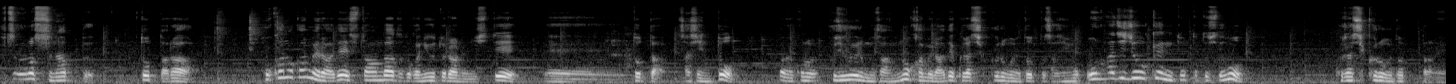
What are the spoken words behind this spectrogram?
普通のスナップ撮ったら他のカメラでスタンダードとかニュートラルにして、えー撮った写真とこの富士フイルムさんのカメラでクラシッククロームで撮った写真を同じ条件で撮ったとしてもクラシックロムで撮ったらね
